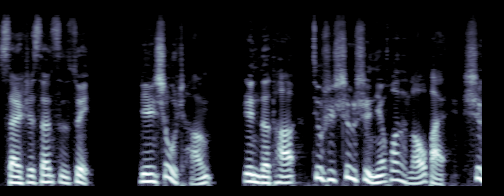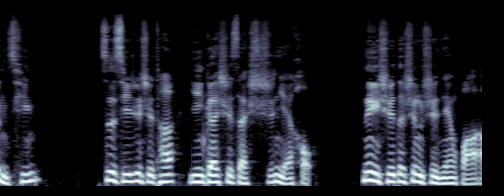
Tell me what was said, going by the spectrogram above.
三十三四岁，脸瘦长，认得他就是盛世年华的老板盛清。自己认识他应该是在十年后，那时的盛世年华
